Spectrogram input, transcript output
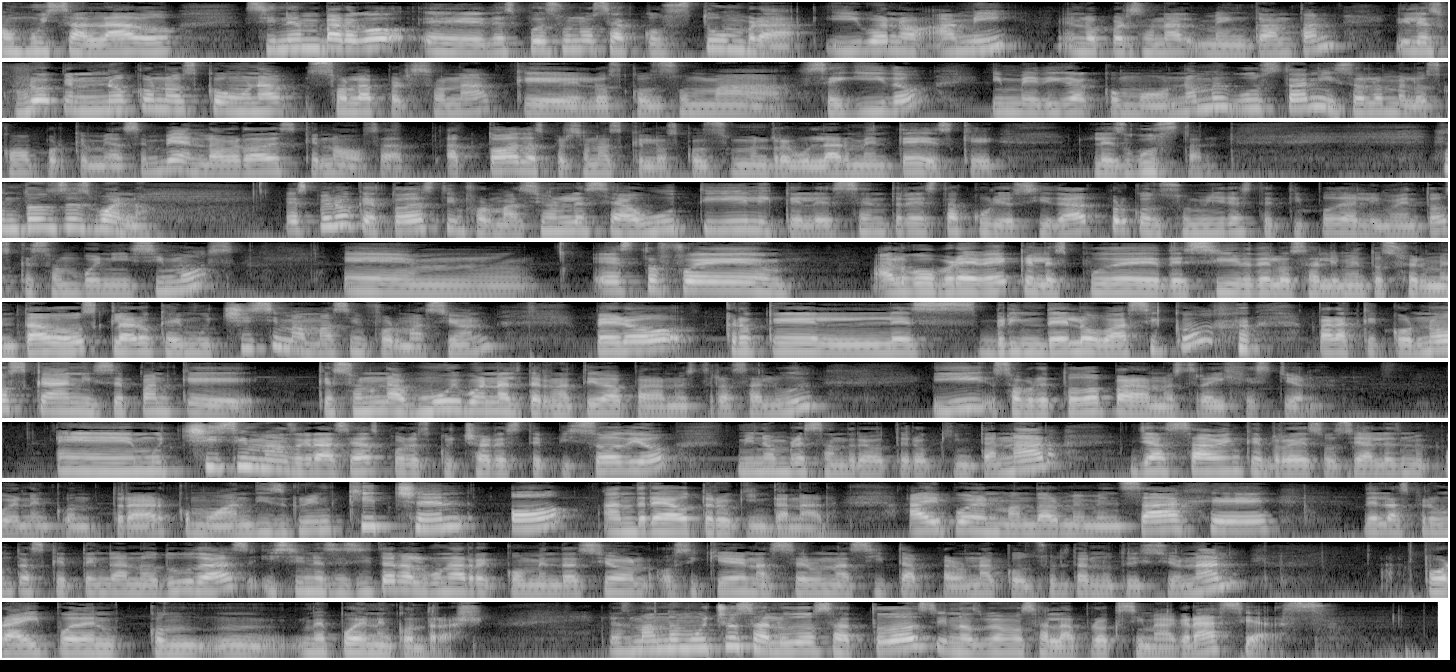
o muy salado. Sin embargo, eh, después uno se acostumbra y bueno, a mí en lo personal me encantan y les juro que no conozco una sola persona que los consuma seguido y me diga como no me gustan y solo me los como porque me hacen bien. La verdad es que no, o sea, a todas las personas que los consumen regularmente es que les gustan. Entonces, bueno, Espero que toda esta información les sea útil y que les entre esta curiosidad por consumir este tipo de alimentos que son buenísimos. Em, esto fue algo breve que les pude decir de los alimentos fermentados. Claro que hay muchísima más información, pero creo que les brindé lo básico para que conozcan y sepan que, que son una muy buena alternativa para nuestra salud y sobre todo para nuestra digestión. Eh, muchísimas gracias por escuchar este episodio. Mi nombre es Andrea Otero Quintanar. Ya saben que en redes sociales me pueden encontrar como Andy's Green Kitchen o Andrea Otero Quintanar. Ahí pueden mandarme mensaje de las preguntas que tengan o dudas y si necesitan alguna recomendación o si quieren hacer una cita para una consulta nutricional, por ahí pueden me pueden encontrar. Les mando muchos saludos a todos y nos vemos a la próxima. Gracias.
